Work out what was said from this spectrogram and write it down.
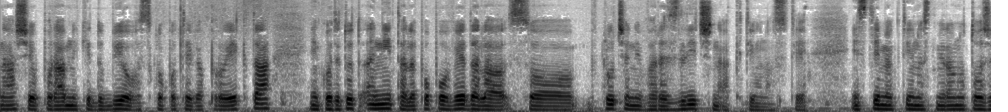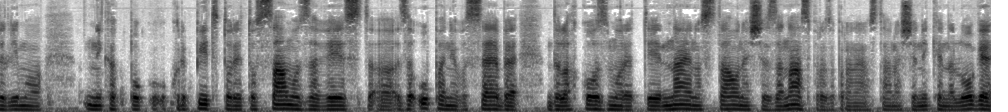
naši uporabniki dobijo v sklopu tega projekta. In kot je tudi Anita lepo povedala, so vključeni v različne aktivnosti. In s temi aktivnostmi ravno to želimo nekako ukrepiti, torej to samozavest, uh, zaupanje v sebe, da lahko zmorete najenostavnejše za nas, pravzaprav najenostavnejše neke naloge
